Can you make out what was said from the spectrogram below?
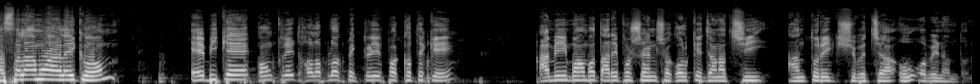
আসসালামু আলাইকুম। এবিকে কংক্রিট হল ব্লক ফ্যাক্টরির পক্ষ থেকে আমি মোহাম্মদ আরিফ হোসেন সকলকে জানাচ্ছি আন্তরিক শুভেচ্ছা ও অভিনন্দন।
